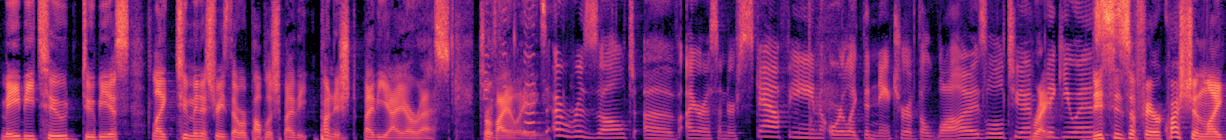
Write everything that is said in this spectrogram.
maybe two dubious, like two ministries that were published by the punished by the IRS Do for you think violating. that's a result of IRS understaffing or like the nature of the law is a little too Right. ambiguous? This is a fair question. Like,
